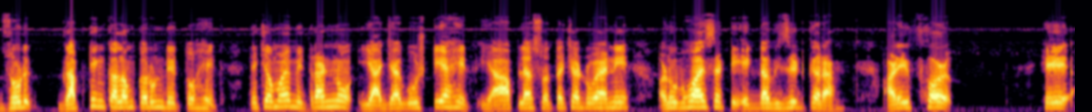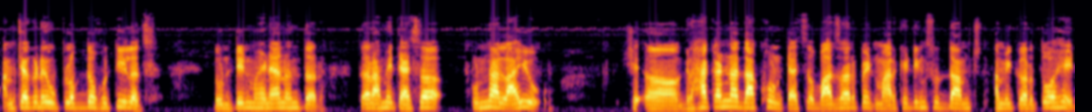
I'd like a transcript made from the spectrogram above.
जोड ग्राफ्टिंग कलम करून देतो आहेत. त्याच्यामुळे मित्रांनो या ज्या गोष्टी आहेत या आपल्या स्वतःच्या डोळ्याने अनुभवासाठी एकदा व्हिजिट करा. आणि फळ हे आमच्याकडे उपलब्ध होतीलच दोन तीन महिन्यानंतर. तर आम्ही त्याचं पुन्हा लाईव्ह ग्राहकांना दाखवून त्याचं बाजारपेठ मार्केटिंग सुद्धा आम आम्ही करतो आहेत.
